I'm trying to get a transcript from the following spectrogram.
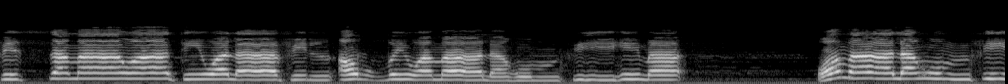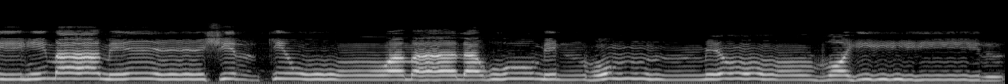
في السماوات ولا في الأرض وما لهم فيهما وَمَا لَهُمْ فِيهِمَا مِنْ شِرْكٍ وَمَا لَهُ مِنْهُمْ مِنْ ظَهِيرٍ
